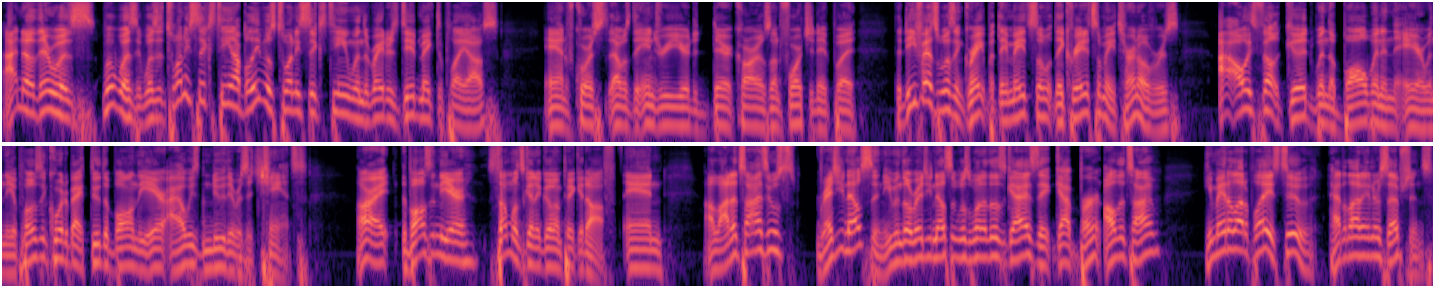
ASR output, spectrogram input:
I know there was, what was it? Was it 2016? I believe it was 2016 when the Raiders did make the playoffs. And of course, that was the injury year to Derek Carr. It was unfortunate, but the defense wasn't great, but they made so they created so many turnovers. I always felt good when the ball went in the air. When the opposing quarterback threw the ball in the air, I always knew there was a chance. All right, the ball's in the air, someone's going to go and pick it off. And a lot of times it was Reggie Nelson, even though Reggie Nelson was one of those guys that got burnt all the time. He made a lot of plays too, had a lot of interceptions.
